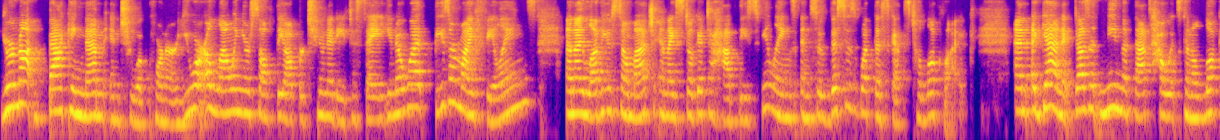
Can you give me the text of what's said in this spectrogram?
You're not backing them into a corner. You are allowing yourself the opportunity to say, you know what, these are my feelings and I love you so much and I still get to have these feelings. And so this is what this gets to look like. And again, it doesn't mean that that's how it's going to look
